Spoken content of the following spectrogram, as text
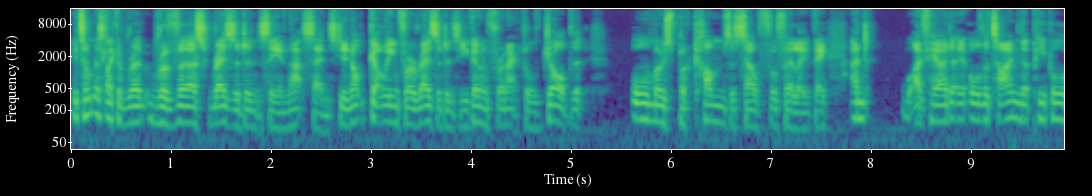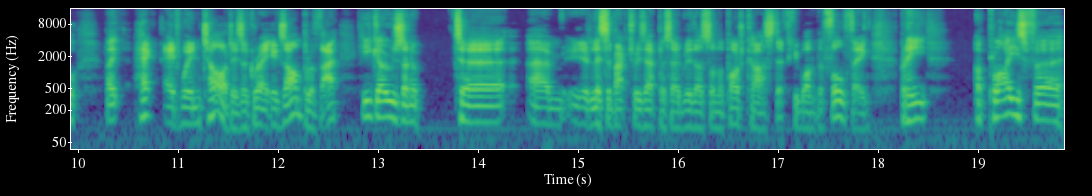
it's almost like a re- reverse residency in that sense. You're not going for a residency, you're going for an actual job that almost becomes a self fulfilling thing. And I've heard it all the time that people like heck, Edwin Todd is a great example of that. He goes on a to um, listen back to his episode with us on the podcast if you want the full thing. But he applies for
